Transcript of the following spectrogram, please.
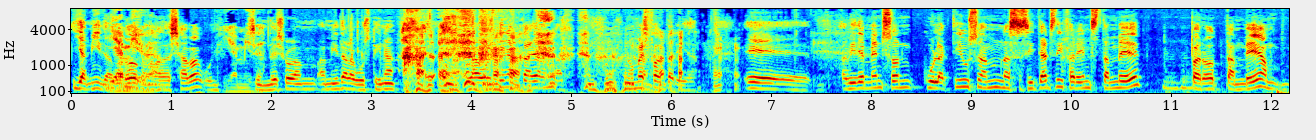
I a mida, I a perdó, mida. que me la deixava. Ui, I a mida. si em deixo a, a mida, l'Agustina l'Agustina em talla el cap. Només faltaria. Eh, evidentment són col·lectius amb necessitats diferents també, però també amb,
